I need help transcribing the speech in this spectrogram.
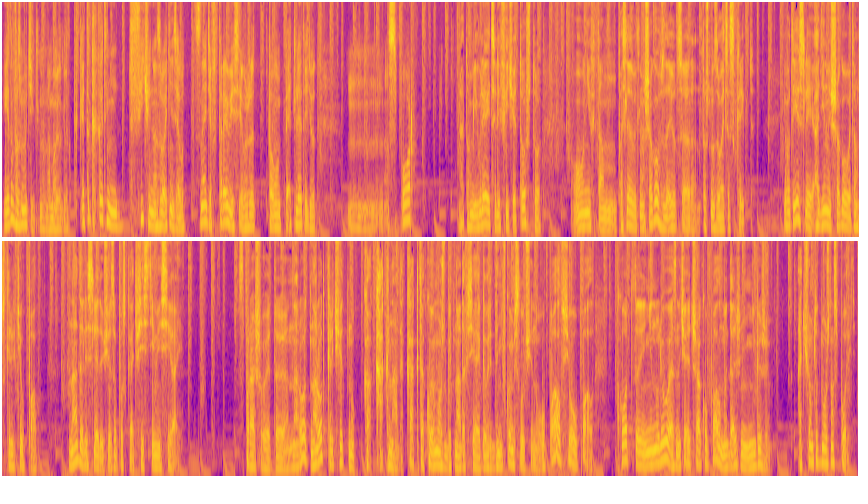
И это возмутительно, на мой взгляд. Это какая-то фичей назвать нельзя. Вот, знаете, в Тревисе уже, по-моему, пять лет идет спор о том, является ли фичей то, что у них там последовательно шагов сдается то, что называется скрипт. И вот если один из шагов в этом скрипте упал, надо ли следующий запускать в системе CI? Спрашивает э, народ. Народ кричит, ну как, как надо? Как такое может быть надо в CI? Говорит, да ни в коем случае. Ну упал, все, упал. Код э, не нулевой, означает шаг упал, мы дальше не бежим. О чем тут можно спорить?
